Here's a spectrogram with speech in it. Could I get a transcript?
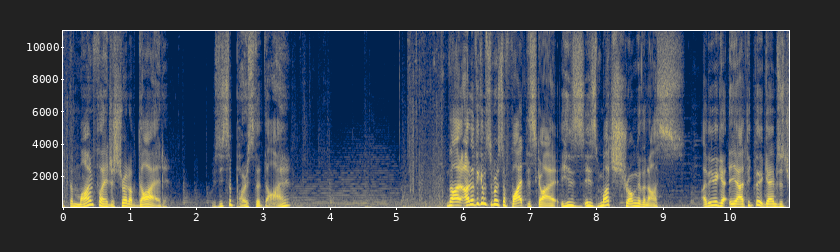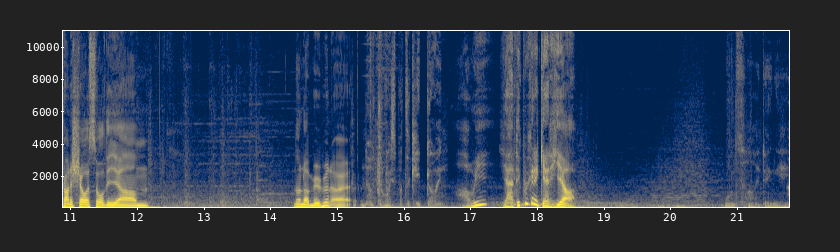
Like, the Mind Flayer just straight up died. Was he supposed to die? No, I don't think I'm supposed to fight this guy. He's he's much stronger than us. I think the, yeah, I think the game's just trying to show us all the um. No, no movement. All right. No choice but to keep going. Are we? Yeah, I think we're gonna get here. What's hiding here?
